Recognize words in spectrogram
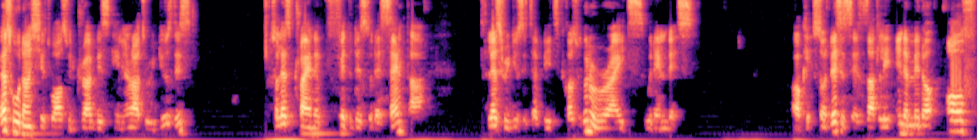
Let's hold on shift whilst we drag this in in order to reduce this. So let's try and fit this to the center. Let's reduce it a bit because we're going to write within this. Okay so this is exactly in the middle of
